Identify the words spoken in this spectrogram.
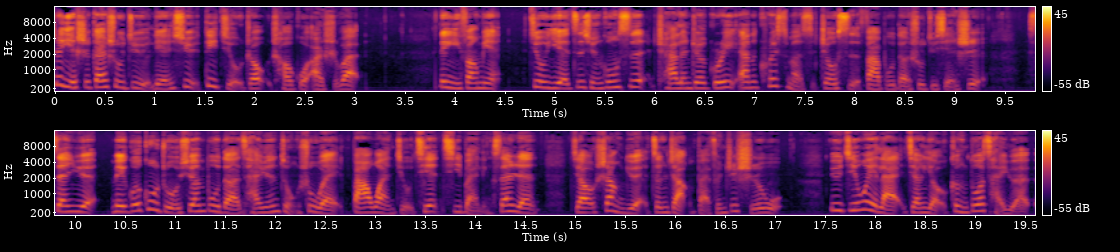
这也是该数据连续第九周超过二十万。另一方面，就业咨询公司 Challenger Gray and Christmas 周四发布的数据显示，三月美国雇主宣布的裁员总数为八万九千七百零三人，较上月增长百分之十五。预计未来将有更多裁员。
